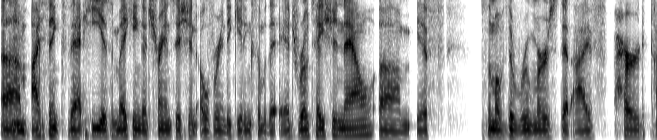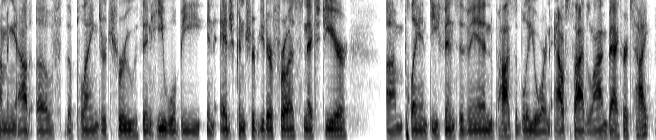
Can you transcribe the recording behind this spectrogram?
Um, I think that he is making a transition over into getting some of the edge rotation now. Um, if some of the rumors that I've heard coming out of the plains are true, then he will be an edge contributor for us next year, um, playing defensive end possibly or an outside linebacker type.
